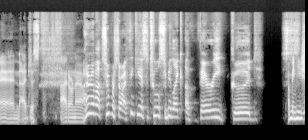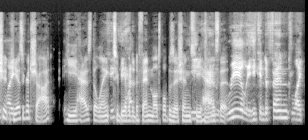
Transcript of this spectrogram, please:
And I just, I don't know. i don't know about superstar i think he has the tools to be like a very good I mean, he should. like, he has a good shot. He has the length He- to be able ha- to defend multiple positions. He, has can the. really he can defend like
